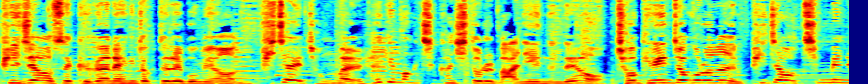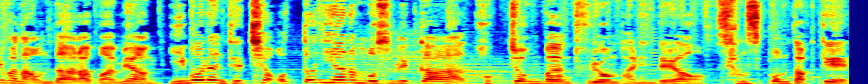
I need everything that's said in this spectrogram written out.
피자헛의 그간의 행적들을 보면 피자에 정말 해괴망측한 시도를 많이 했는데요. 저 개인적으로는 피자헛 신메뉴가 나온다라고 하면 이번엔 대체 어떤 희한한 모습일까 걱정 반 두려움 반인데요. 상습범답게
